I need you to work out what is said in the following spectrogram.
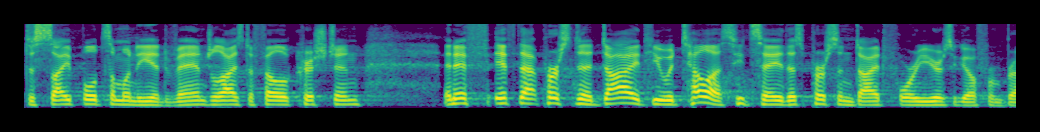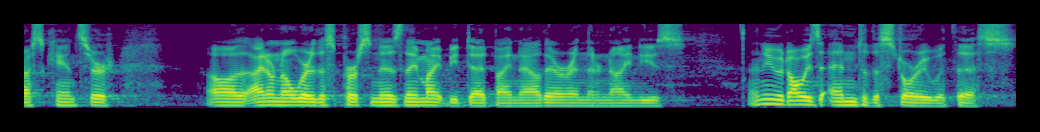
discipled, someone he had evangelized, a fellow Christian, and if, if that person had died, he would tell us, he'd say, This person died four years ago from breast cancer. Oh, I don't know where this person is. They might be dead by now. They're in their 90s. And he would always end the story with this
